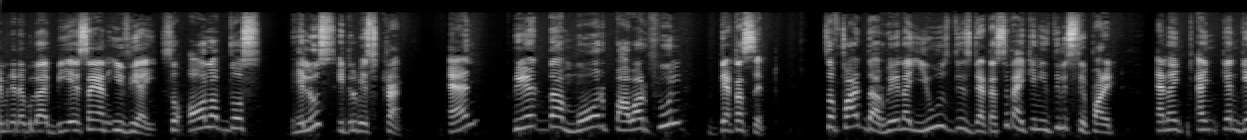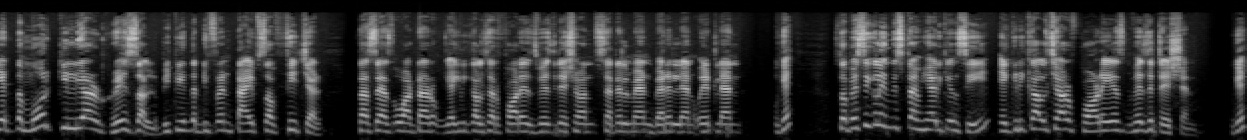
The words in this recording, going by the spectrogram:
MNDWI, BSI, and EVI. So all of those values, it will be extract and create the more powerful data set. So further, when I use this data set, I can easily separate and I, I can get the more clear result between the different types of feature such as water, agriculture, forest, vegetation, settlement, barren land, wetland. Okay. So basically in this time here you can see agriculture, forest, vegetation. Okay.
